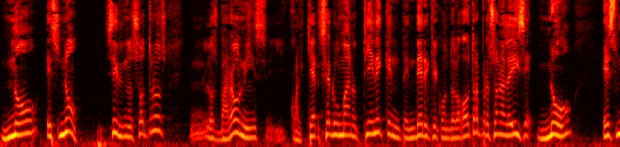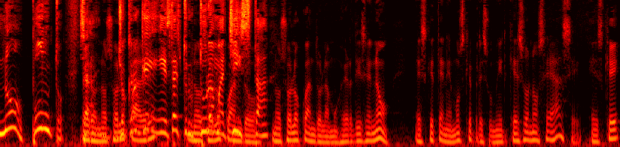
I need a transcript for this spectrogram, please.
No es no. Es decir, nosotros, mm, los varones y cualquier ser humano, tiene que entender que cuando la otra persona le dice no, es no, punto. O sea, Pero no solo, yo creo padre, que en esta estructura machista... Cuando, no solo cuando la mujer dice no, es que tenemos que presumir que eso no se hace. Es que.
